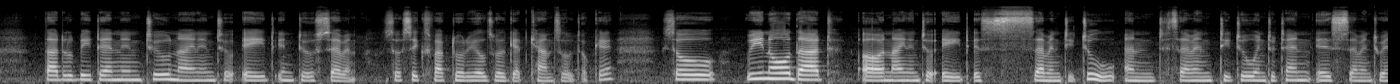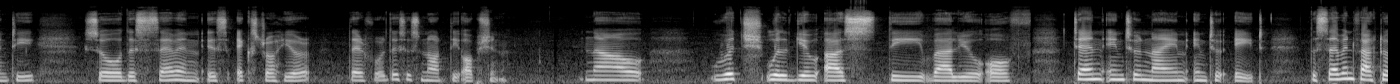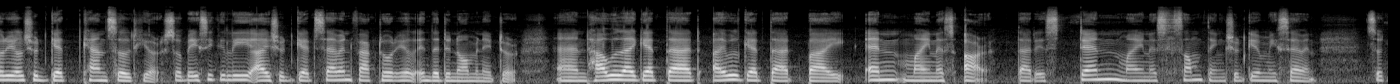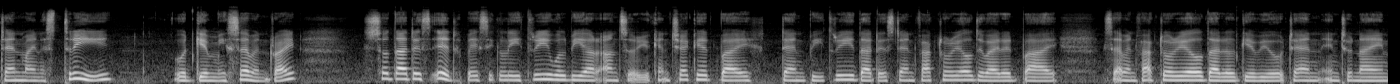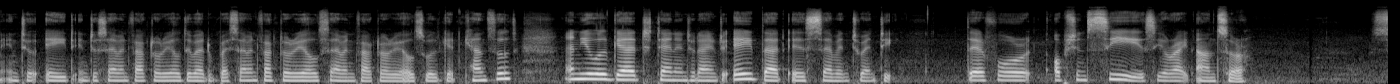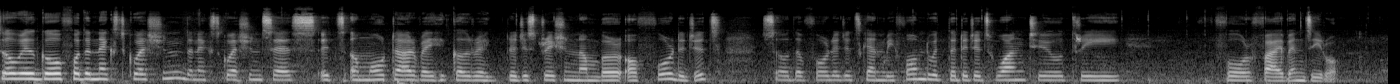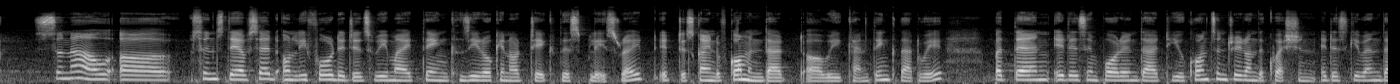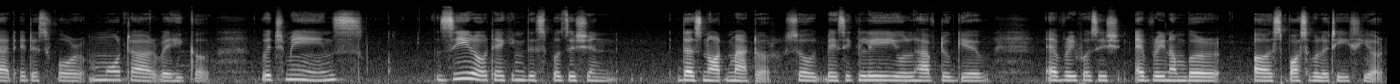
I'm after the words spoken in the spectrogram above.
That will be 10 into 9 into 8 into 7 so 6 factorials will get cancelled okay? So we know that uh, 9 into 8 is 72 and 72 into 10 is 720 so this 7 is extra here. Therefore this is not the option. Now which will give us the value of 10 into 9 into 8 the 7 factorial should get cancelled here. So basically I should get 7 factorial in the denominator. And how will I get that? I will get that by n minus r. That is 10 minus something should give me 7 so 10 minus 3 would give me 7 right? So that is it. Basically 3 will be our answer. You can check it by 10p3 that is 10 factorial divided by 7 factorial that will give you 10 into 9 into 8 into 7 factorial divided by 7 factorial 7 factorials will get cancelled and you will get 10 into 9 into 8 that is 720 therefore option C is your right answer. So we'll go for the next question. The next question says it's a motor vehicle re registration number of four digits so the four digits can be formed with the digits 1 2 3 4 5 and 0 so now uh, since they have said only four digits we might think 0 cannot take this place right? It is kind of common that uh, we can think that way. But then it is important that you concentrate on the question. It is given that it is for motor vehicle which means 0 taking this position does not matter. So basically you'll have to give every position every number as possibilities here.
